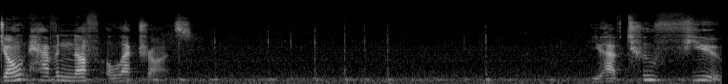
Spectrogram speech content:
don't have enough electrons, you have too few.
